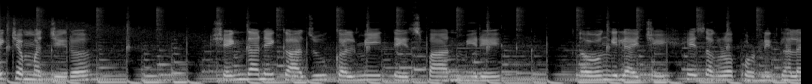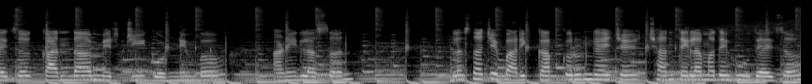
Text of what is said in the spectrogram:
एक चम्मच जिरं शेंगदाणे काजू कलमी तेजपान मिरे लवंग इलायची हे सगळं फोडणीत घालायचं. कांदा मिरची गोडनिंब आणि लसण. लसणाचे बारीक काप करून घ्यायचे. छान तेलामध्ये होऊ द्यायचं.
